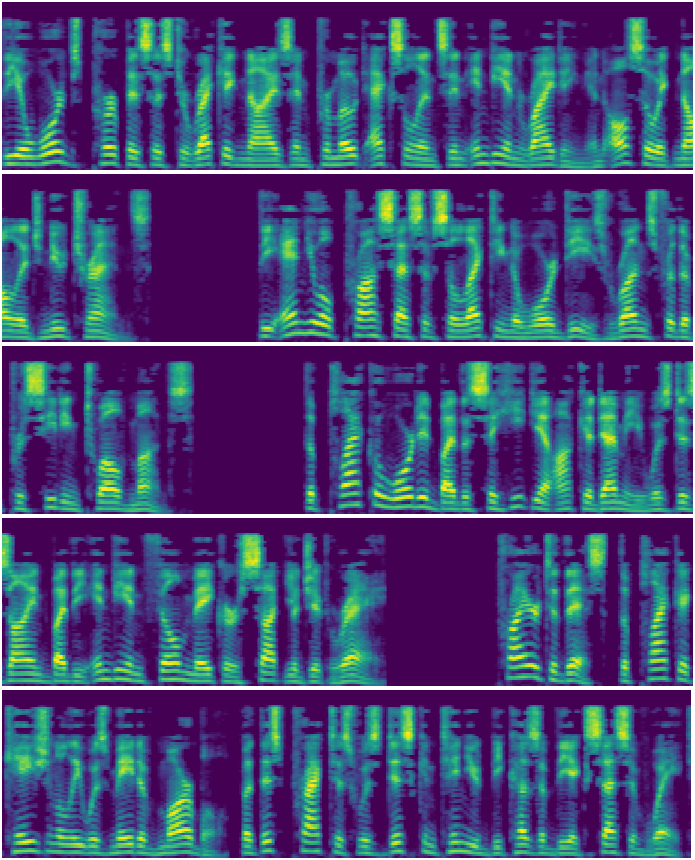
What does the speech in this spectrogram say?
The award's purpose is to recognize and promote excellence in Indian writing and also acknowledge new trends. The annual process of selecting awardees runs for the preceding 12 months. The plaque awarded by the Sahitya Akademi was designed by the Indian filmmaker Satyajit Ray. Prior to this, the plaque occasionally was made of marble, but this practice was discontinued because of the excessive weight.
